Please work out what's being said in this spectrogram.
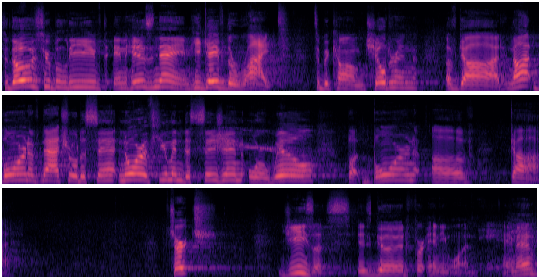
to those who believed in his name, he gave the right to become children of God, not born of natural descent, nor of human decision or will, but born of God. Church, Jesus is good for anyone. Amen.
